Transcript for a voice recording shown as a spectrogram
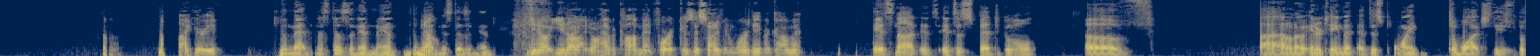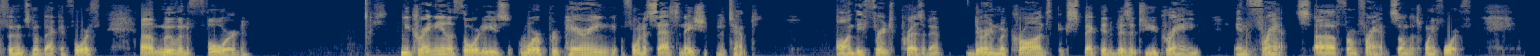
I hear you. The madness doesn't end, man. The No. madness doesn't end. You know, you know, Right. I don't have a comment for it because it's not even worthy of a comment. It's not. It's it's a spectacle of I, I don't know entertainment at this point to watch these buffoons go back and forth. Uh, moving forward, Ukrainian authorities were preparing for an assassination attempt on the French president during Macron's expected visit to Ukraine in France, uh, from France on the 24th.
